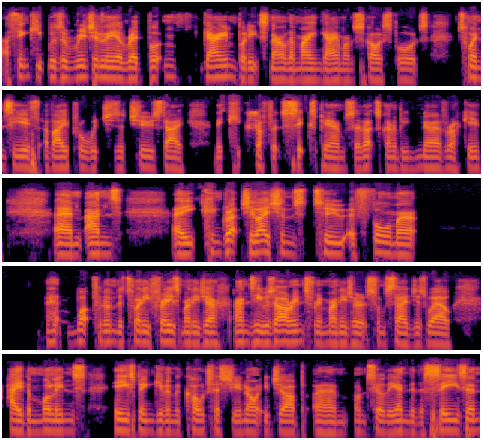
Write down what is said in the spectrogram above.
I think it was originally a red button game, but it's now the main game on Sky Sports, 20th of April, which is a Tuesday, and it kicks off at 6 p.m. So that's going to be nerve wracking. Um, and a congratulations to a former uh, Watford under 23s manager, and he was our interim manager at some stage as well. Hayden Mullins, he's been given the Colchester United job um, until the end of the season,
